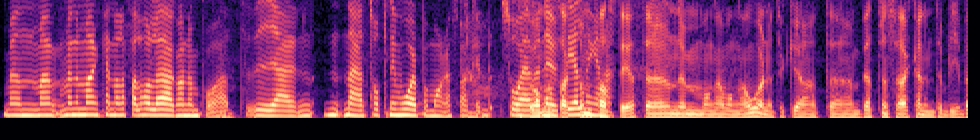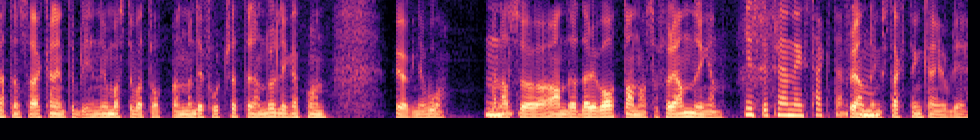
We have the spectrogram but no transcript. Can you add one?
Men man, men man kan i alla fall hålla ögonen på att vi är nära toppnivåer på många saker. Så, så även har man sagt om fastigheter under många, många år. Nu tycker jag att uh, bättre än så här kan det inte bli. Bättre än så här kan det inte bli. Nu måste det vara toppen, men det fortsätter ändå ligga på en hög nivå. Mm. Men alltså andra derivaten, alltså förändringen. Just det, förändringstakten. Förändringstakten mm. kan ju bli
